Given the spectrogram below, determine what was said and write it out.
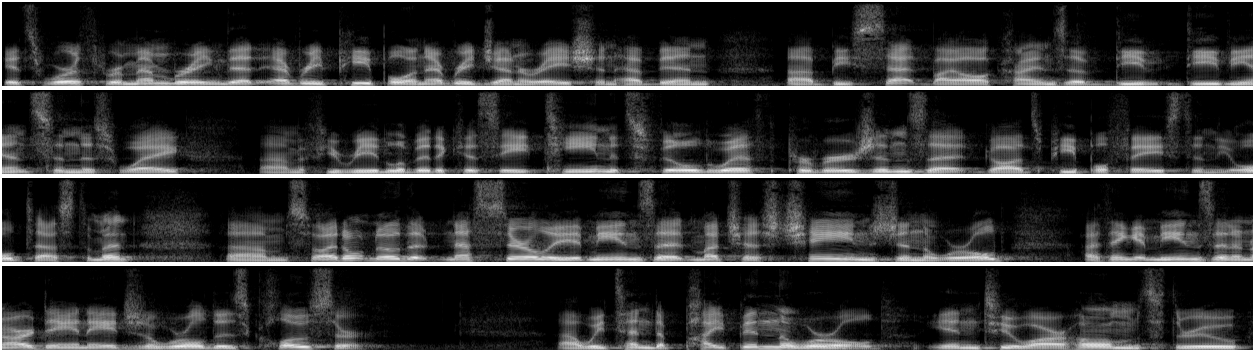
it's worth remembering that every people and every generation have been uh, beset by all kinds of dev- deviance in this way. Um, if you read Leviticus 18, it's filled with perversions that God's people faced in the Old Testament. Um, so I don't know that necessarily it means that much has changed in the world. I think it means that in our day and age, the world is closer. Uh, we tend to pipe in the world into our homes through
